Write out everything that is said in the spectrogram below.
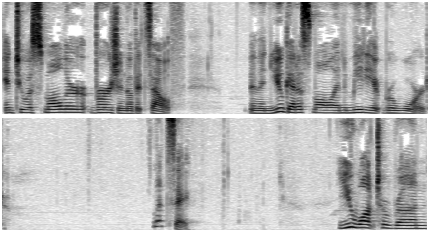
into a smaller version of itself, and then you get a small and immediate reward. Let's say you want to run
